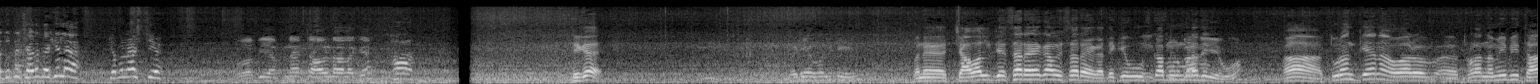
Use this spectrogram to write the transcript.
आता तू ते शाळेत दाखिला केवळ लास्ट इयर वो अभी अपना चावल डाला क्या? हाँ। ठीक है। बढ़िया क्वालिटी मैंने चावल जैसा रहेगा वैसा रहेगा। देखिए उसका मुड़मुड़ा वो। हाँ तुरंत किया ना और थोड़ा नमी भी था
